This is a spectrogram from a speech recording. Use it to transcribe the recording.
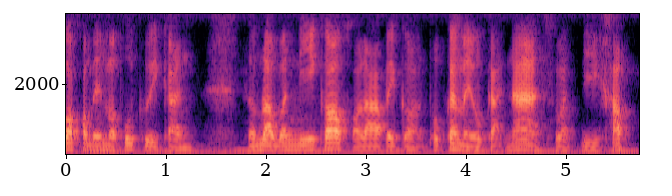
ก็คอมเมนต์มาพูดคุยกันสำหรับวันนี้ก็ขอลาไปก่อน พบกันใหม่โอกาสหน้า สวัสดีครับ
